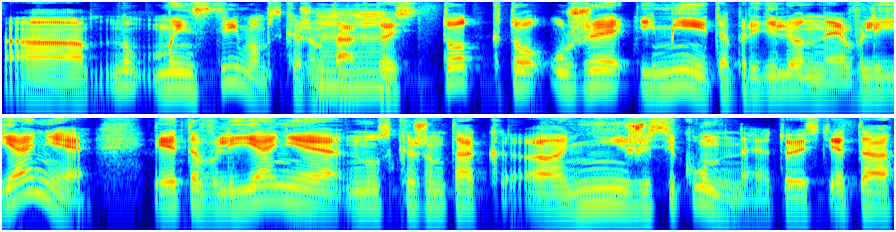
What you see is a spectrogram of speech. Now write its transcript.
э, ну, мейнстримом, скажем так, Мгм. то есть тот, кто уже имеет определенное влияние, и это влияние, ну, скажем так, э, не ежесекундное, то есть это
